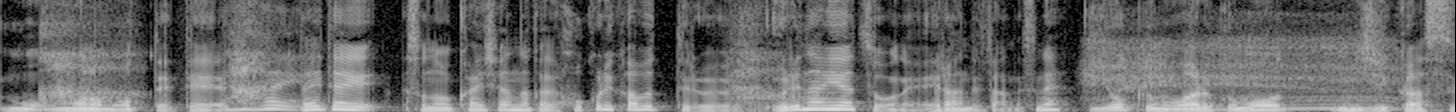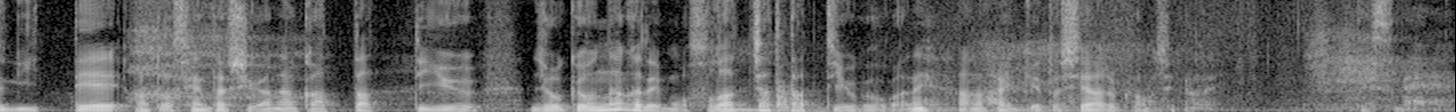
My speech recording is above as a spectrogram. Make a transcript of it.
ものを持ってて、はい、大体その会社の中で埃かぶってる売れないやつをね選んでたんですね。良くも悪くも短すぎてあとは選択肢がなかったっていう状況の中でもう育っちゃったっていうことがねあの背景としてあるかもしれないですね。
